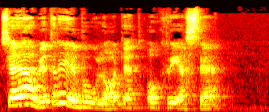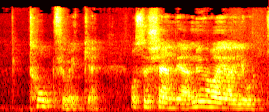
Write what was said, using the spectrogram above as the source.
Så jag arbetade i det bolaget och reste tok för mycket. Och så kände jag, nu har jag gjort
